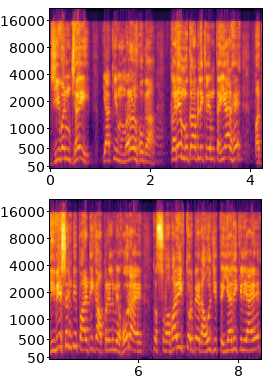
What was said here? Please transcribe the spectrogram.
जीवन जय या कि मरण होगा? कड़े मुकाबले के लिए हम तैयार हैं। अधिवेशन भी पार्टी का अप्रैल में हो रहा है तो स्वाभाविक तौर पे राहुल जी तैयारी के लिए आए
